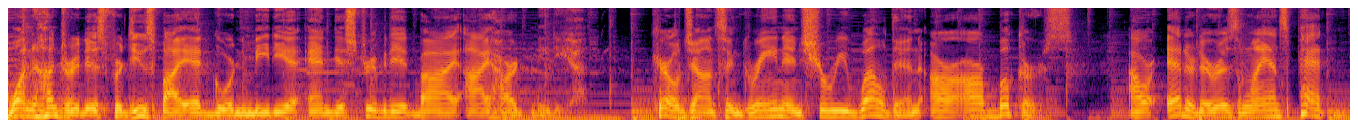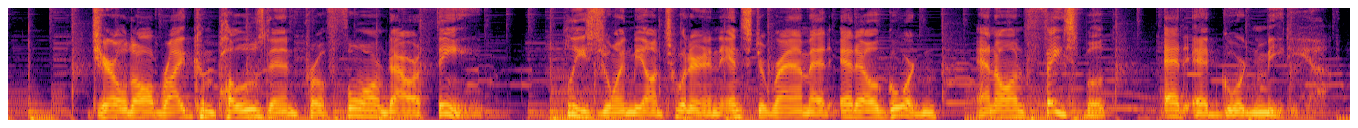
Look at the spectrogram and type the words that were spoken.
100 is produced by Ed Gordon Media and distributed by iHeartMedia. Carol Johnson Green and Cherie Weldon are our bookers. Our editor is Lance Patton. Gerald Albright composed and performed our theme. Please join me on Twitter and Instagram at Ed L. Gordon and on Facebook at Ed Gordon Media.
